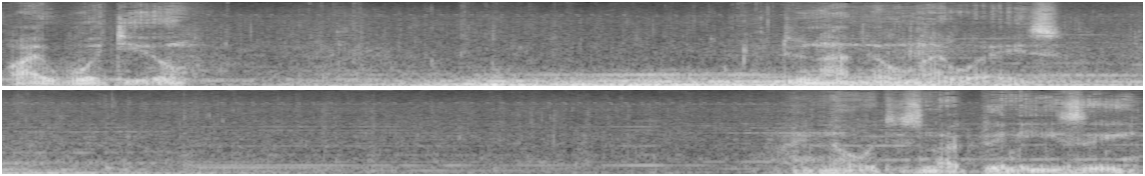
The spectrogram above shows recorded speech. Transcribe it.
Why would you? You do not know my ways. I know it has not been easy.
